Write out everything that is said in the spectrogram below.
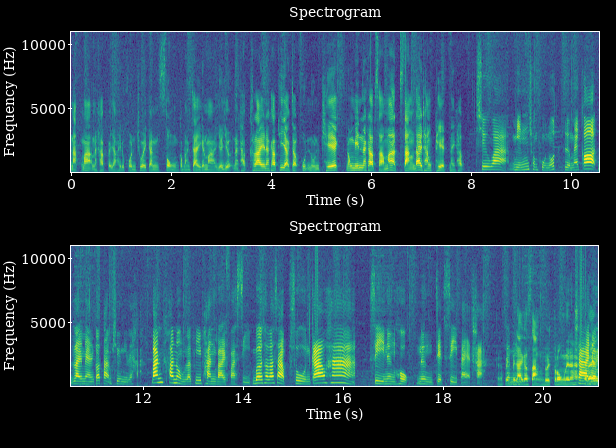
หนักมากนะครับก็อยากให้ทุกคนช่วยกันส่งกำลังใจกันมาเยอะๆนะครับใครนะครับที่อยากจะอุดหนุนเค้กน้องมิ้นนะครับสามารถสั่งได้ทางเพจไหนครับชื่อว่ามิ้นท์ชมพูนุชหรือไม่ก็ไลแมนก็ตามชื่อนี้เลยค่ะบ้านขนมและพีพันธ์บายฟาซีเบอร์โทรศัพท์ 095 416 1748 ค่ะถ้าเป็นไปได้ก็สั่งโดยตรงเลยนะฮะใช่จะเดี๋ได้ยว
